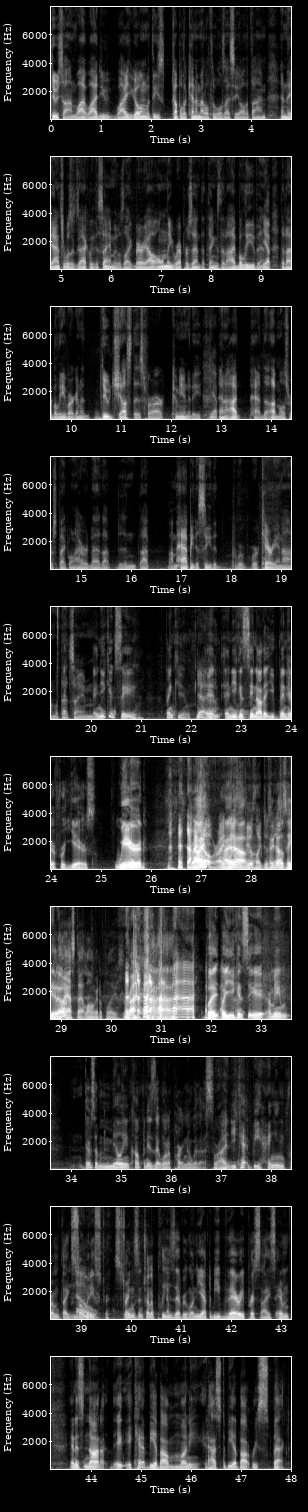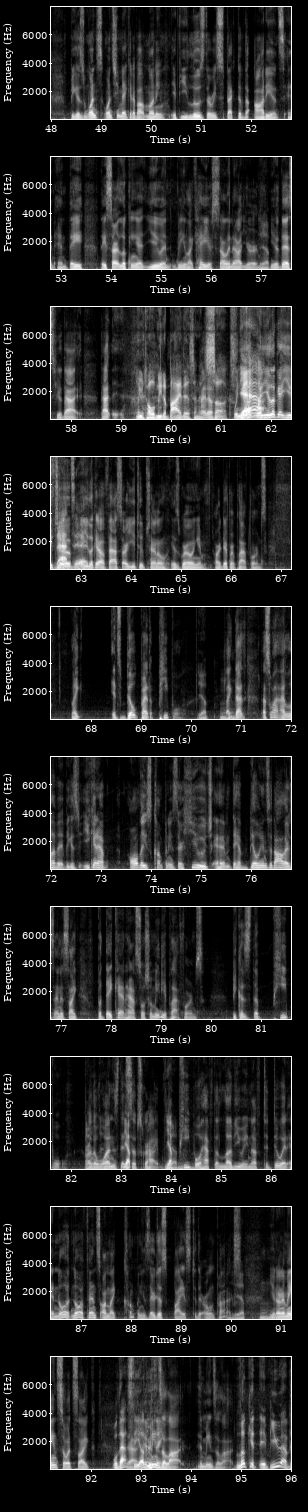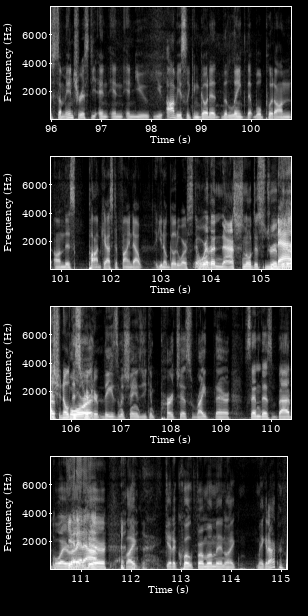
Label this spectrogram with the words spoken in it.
Doosan? Why why do you why are you going with these couple of Kennametal tools I see all the time?" And the answer was exactly the same. It was like, "Barry, I'll only represent the things that I believe in, Yep. that I believe are going to do justice for our community." Yep. And I had the utmost respect when I heard that, I, and I, I'm happy to see that we're, we're carrying on with that same. And you can see, thank you. Yeah, yeah. And and you can see now that you've been here for years. Weird, right? I know, right? I Yeah, know. It feels like just Who knows? He can know? last that long at a place. Right? but but you can see it. I mean, there's a million companies that want to partner with us. Right. And you can't be hanging from like so many str- strings and trying to please everyone. You have to be very precise, and and it's not. It, it can't be about money. It has to be about respect. Because once once you make it about money, if you lose the respect of the audience and, and they they start looking at you and being like, hey, you're selling out, you're Yep. you're this, you're that, that you told me to buy this and it sucks. When you Yeah. look, when you look at YouTube and you look at how fast our YouTube channel is growing and our different platforms, like it's built by the people. yep. Like that. That's why I love it because you can have all these companies. They're huge and they have billions of dollars, and it's like, but they can't have social media platforms because the people are the ones that Yep. subscribe. Yep. People have to love you enough to do it. And no, no offense on like companies, they're just biased to their own products. Yep. Mm-hmm. You know what I mean? So it's like, Well, that's yeah, the other it means thing. a lot. It means a lot. Look at if you have some interest, y- and and and you you obviously can go to the link that we'll put on on this podcast to find out. You know, go to our store. And we're the national distributor National for distributor. these machines. You can purchase right there. Send this bad boy Get right it out. here. like, get a quote from them and like make it happen.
